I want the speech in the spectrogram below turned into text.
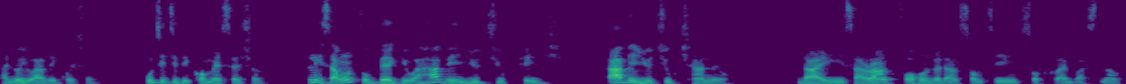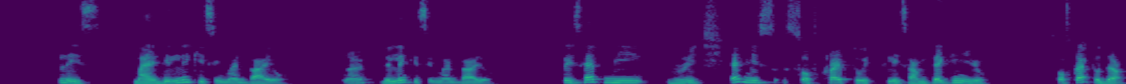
I know you have a question. Put it in the comment section. Please, I want to beg you. I have a YouTube page. I have a YouTube channel that is around 400 and something subscribers now. Please, my the link is in my bio. Right? The link is in my bio. Please help me reach, help me subscribe to it, please. I'm begging you. Subscribe to that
